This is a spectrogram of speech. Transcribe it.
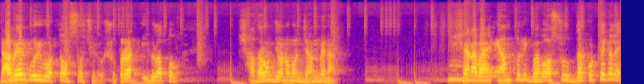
ডাবের পরিবর্তে অস্ত্র ছিল। সুতরাং এগুলো তো সাধারণ জনগণ জানবে না। সেনাবাহিনী আন্তরিকভাবে অস্ত্র উদ্ধার করতে গেলে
